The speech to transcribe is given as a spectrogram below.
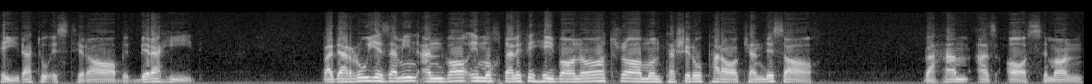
حیرت و استراب برهید و در روی زمین انواع مختلف حیوانات را منتشر و پراکنده ساخت و هم از آسمان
